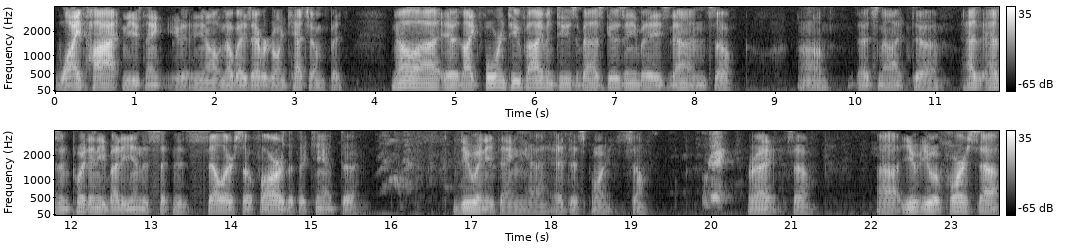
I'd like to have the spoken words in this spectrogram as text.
white hot, and you think you know nobody's ever going to catch them, but no, uh, it, like four and two, five and two is about as good as anybody's done. So um, that's not uh, has hasn't put anybody in the, the, cellar so far that they can't uh, do anything uh, at this point. So right, right. So uh, you you of course. Uh,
